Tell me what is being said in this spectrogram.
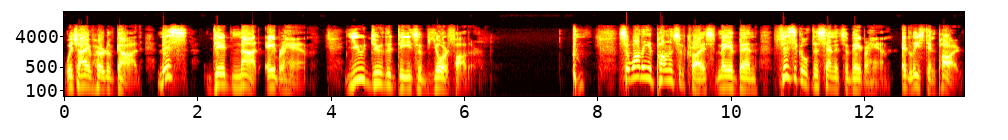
which I have heard of God. This did not Abraham. You do the deeds of your father. so while the opponents of Christ may have been physical descendants of Abraham, at least in part,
